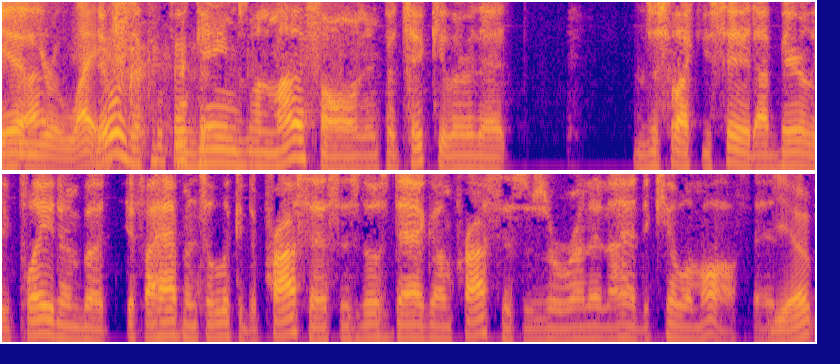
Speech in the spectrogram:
in your life. There was a couple games on my phone in particular that, just like you said, I barely played them. But if I happen to look at the processes, those daggone processes are running. I had to kill them off. And, Yep.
